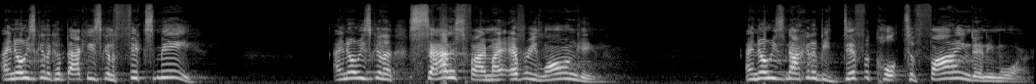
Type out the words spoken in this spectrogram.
I know He's going to come back, He's going to fix me. I know He's going to satisfy my every longing. I know He's not going to be difficult to find anymore.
